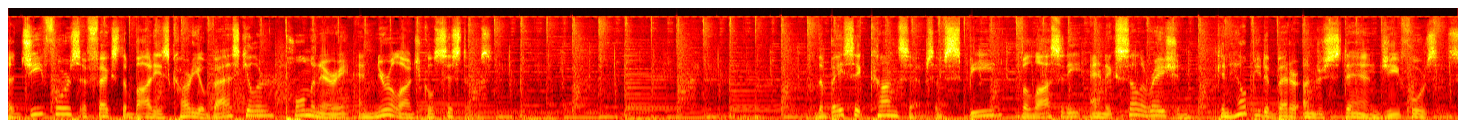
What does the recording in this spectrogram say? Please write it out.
a G-force affects the body's cardiovascular, pulmonary, and neurological systems. The basic concepts of speed, velocity, and acceleration can help you to better understand G-forces.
